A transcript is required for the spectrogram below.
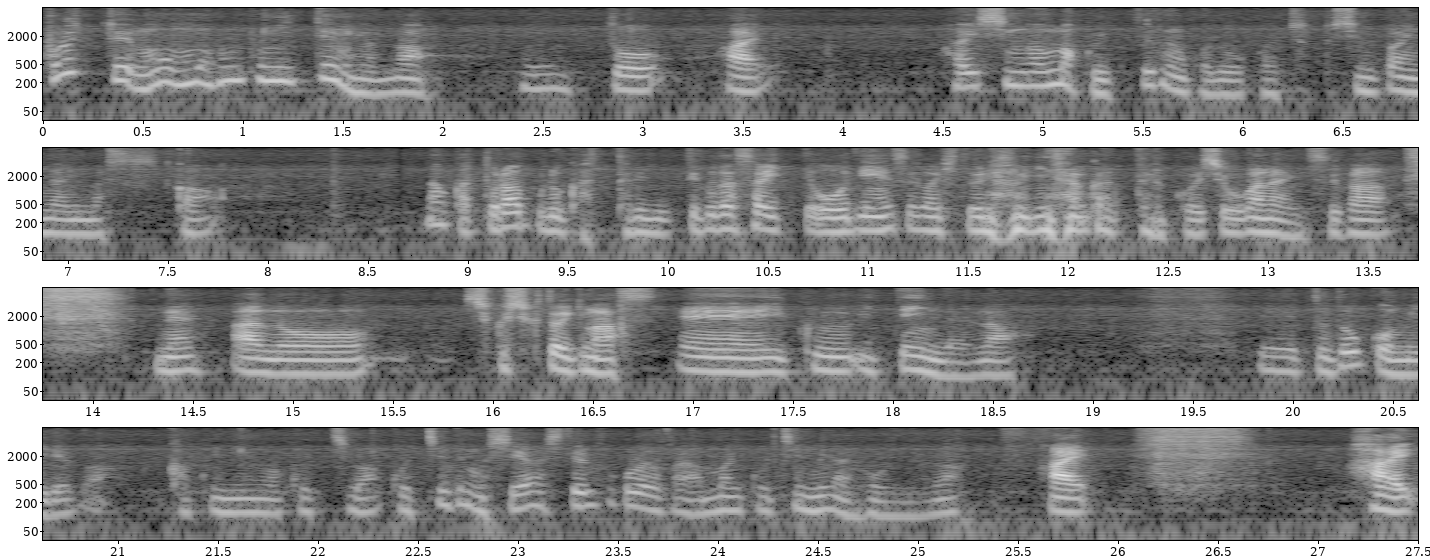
これってもうもう本当に言ってるんやんなえっ、ー、とはい配信がうまくいってるのかどうかちょっと心配になりますが、なんかトラブルがあったら言ってくださいってオーディエンスが一人もいなかったらこれしょうがないですが、ね、あの、粛々と行きます。えー、行く、行っていいんだよな。えっ、ー、と、どこを見れば確認はこっちは。こっちでもシェアしてるところだからあんまりこっち見ない方がいいんだな。はい。はい。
